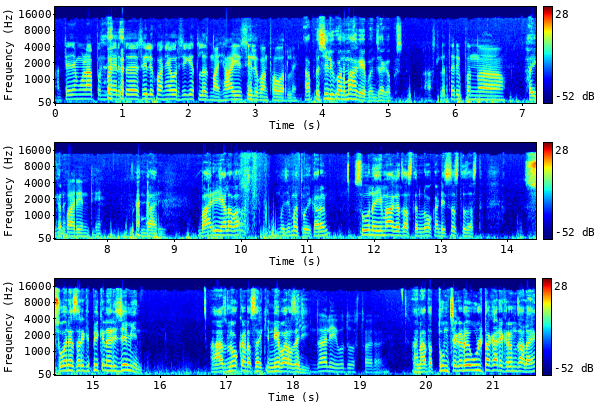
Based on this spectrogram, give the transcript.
आणि त्याच्यामुळे आपण बाहेरचं सिलिकॉन ह्या वर्षी घेतलंच नाही. हा सिलिकॉन फवारलंय आपलं सिलिकॉन महाग आहे पण जगापासून. असलं तरी पण अं, हाय का नाही? भारी आहे ते. भारी. भारी ह्याला बा म्हणजे महत्त्व आहे. कारण सोनं ही महागच असतं आणि लोखंडी स्वस्तच असतं. सोन्यासारखी पिकणारी जमीन आज लोखंडासारखी नेबारा झाली. झाली उद्ध्वस्त व्हायला लागली. आणि आता तुमच्याकडे उलटा कार्यक्रम झालाय.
